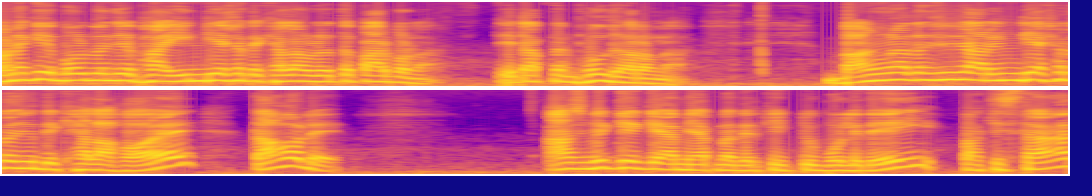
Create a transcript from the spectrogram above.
অনেকেই বলবেন যে, ভাই, ইন্ডিয়ার সাথে খেলা হলে তো পারব না। এটা আপনার ভুল ধারণা। বাংলাদেশের আর ইন্ডিয়ার সাথে যদি খেলা হয়, তাহলে আসবে কে কে আমি আপনাদেরকে একটু বলে দেই। পাকিস্তান,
